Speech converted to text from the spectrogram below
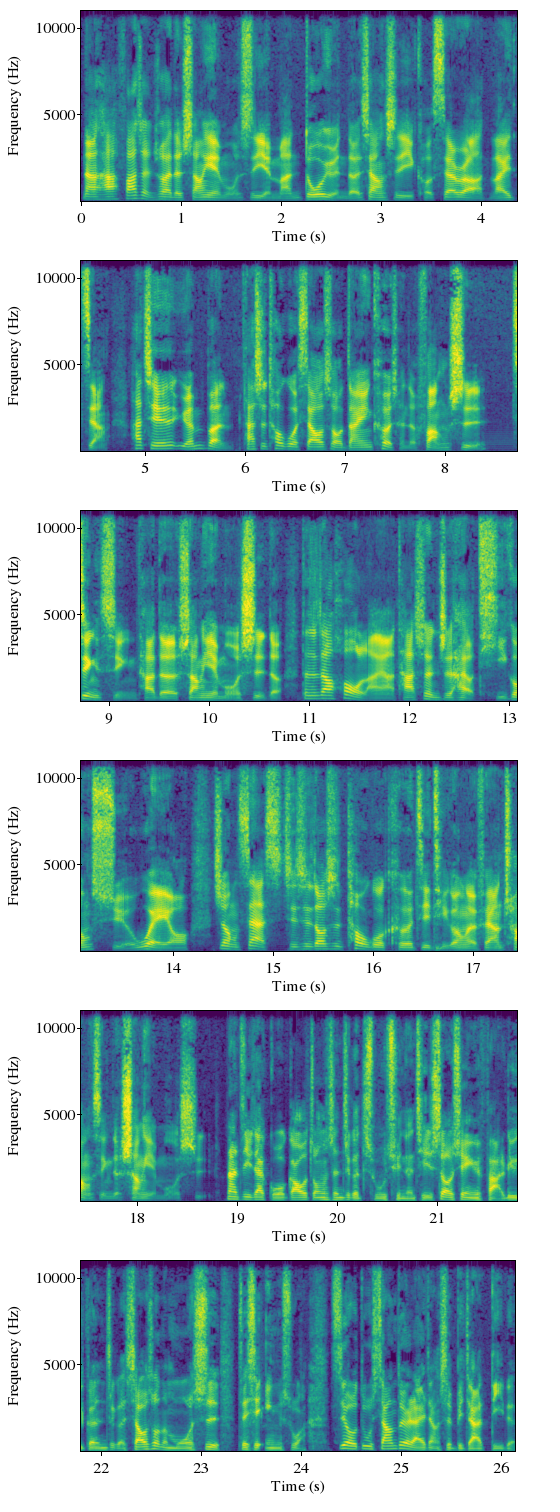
那它发展出来的商业模式也蛮多元的，像是以 Coursera 来讲，它其实原本它是透过销售单一课程的方式。进行它的商业模式的，但是到后来啊，它甚至还有提供学位哦。这种 SaaS 其实都是透过科技提供了非常创新的商业模式。那至于在国高中生这个族群呢，其实受限于法律跟这个销售的模式这些因素啊，自由度相对来讲是比较低的。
